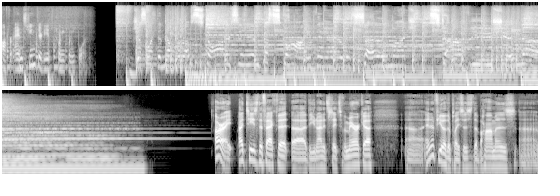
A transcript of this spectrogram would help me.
Offer ends June 30th, 2024. Just like the number of stars in the sky, there is so much stuff you should know. All right. I teased the fact that uh, the United States of America uh, and a few other places, the Bahamas, uh,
